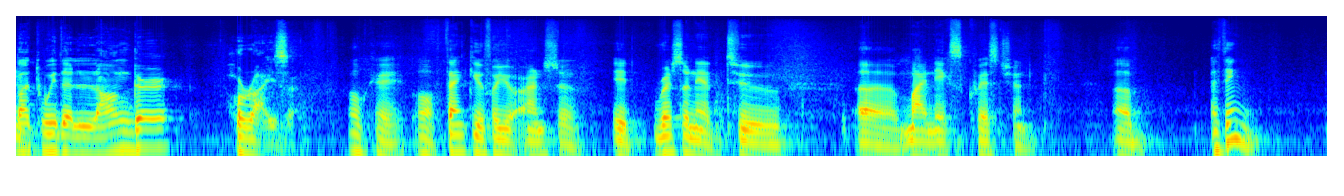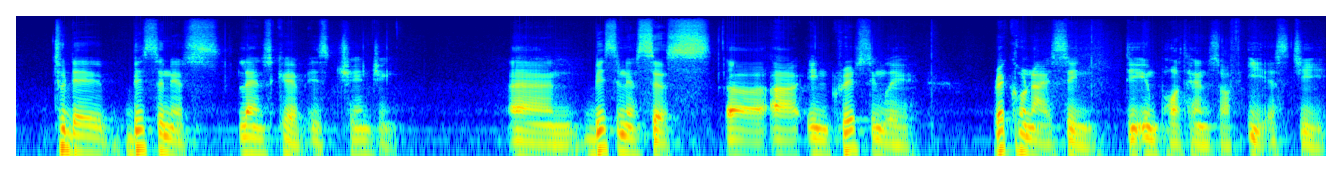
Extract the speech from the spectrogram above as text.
but with a longer horizon. Okay. Oh, thank you for your answer. It resonates to uh, my next question. Uh, I think today business landscape is changing, and businesses uh, are increasingly recognizing the importance of ESG.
